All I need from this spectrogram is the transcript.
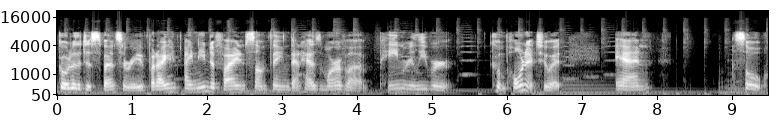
go to the dispensary, but I I need to find something that has more of a pain reliever component to it, and so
